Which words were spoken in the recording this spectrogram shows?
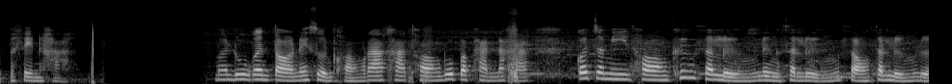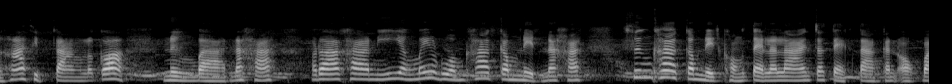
0.14%ค่ะ มาดูกันต่อในส่วนของราคาทองรูปพรรณนะคะ ก็จะมีทองครึ่งสลึง 1 สลึง 2 สลึงหรือ 50 ตังค์แล้วก็ 1 บาทนะคะ ราคานี้ยังไม่รวมค่ากำเนิดนะคะ ซึ่งค่ากำเนิดของแต่ละร้านจะแตกต่างกันออกไป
